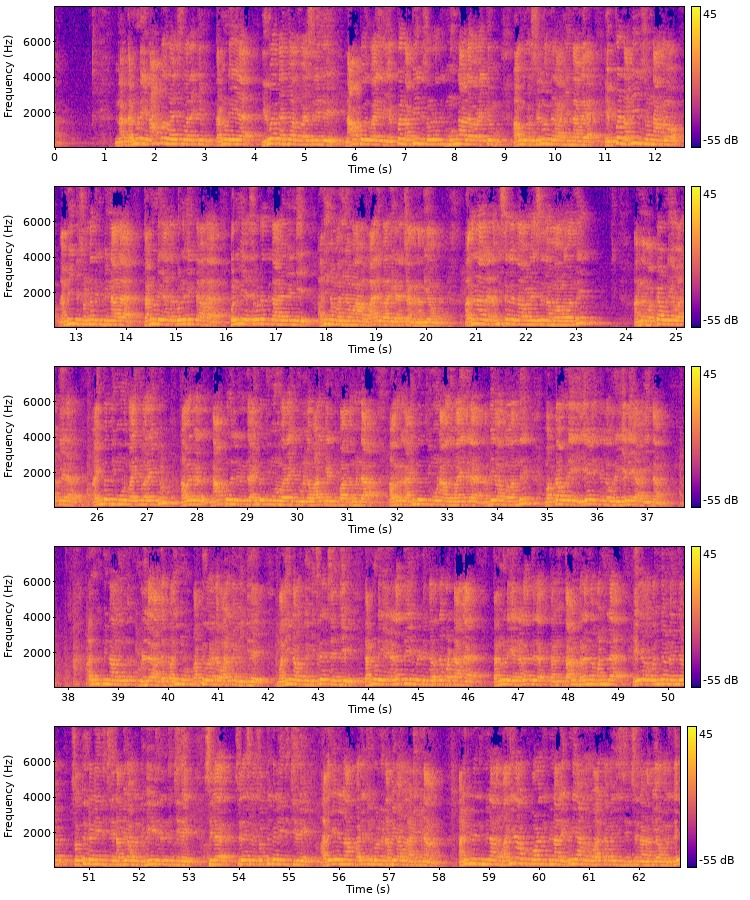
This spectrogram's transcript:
நான் தன்னுடைய நாற்பது வயசு வரைக்கும் தன்னுடைய இருபத்தஞ்சாவது வயசுலேருந்து நாற்பது வயது எப்போ நபின்னு சொல்கிறதுக்கு முன்னால் வரைக்கும் அவங்க ஒரு செல்வந்தராக இருந்தாங்க. எப்போ நபின்னு சொன்னாங்களோ நபின்னு சொன்னதுக்கு பின்னால் தன்னுடைய அந்த கொள்கைக்காக கொள்கையை சொல்கிறதுக்காக வேண்டி அதிகம் அதிகமாக வாரி வாரி இறைச்சாங்க நபி அவங்க. அதனால் நபி சல்லா அலையம் அவங்க வந்து அந்த மக்காவுடைய வாழ்க்கையை ஐம்பத்தி மூணு வயது வரைக்கும் அவர்கள் நாற்பதுல இருந்து ஐம்பத்தி மூணு வரைக்கும் உள்ள வாழ்க்கை எடுத்து பார்த்தோம்டா. அவர்கள் ஐம்பத்தி மூணாவது வயதுல நபி அவங்க வந்து மக்காவுடைய ஏழைகள்ல ஒரு ஏழையாக இருந்தாங்க அதுக்கு பின்னால் உள்ள- உள்ள அந்த பதிமூணு பத்து வருட வாழ்க்கை வைக்குது மதீனாவுக்கு ஹிஜ்ரத் செஞ்சு தன்னுடைய நிலத்தையும் விட்டு துரத்தப்பட்டாங்க. தன்னுடைய நிலத்துல தன் தான் பிறந்த மண்ணில் ஏதோ கொஞ்சம் நெஞ்சம் சொத்துக்கள் இருந்துச்சு நபி அவங்களுக்கு வீடு இருந்துச்சு சில சில சில சொத்துக்கள் இருந்துச்சு அதையெல்லாம் பறிச்சு கொண்டு நபி அவங்களை அனுப்பினாங்க. அனுப்பினதுக்கு பின்னால் மதீனாவுக்கு போனதுக்கு பின்னால் எப்படியான ஒரு வாழ்க்கை அமைஞ்சிச்சுன்னு சொன்னா நபி அவங்களுக்கு?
